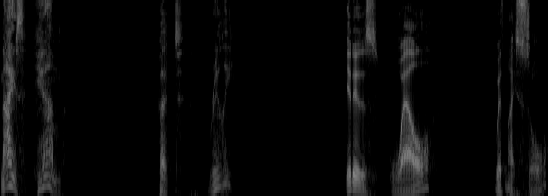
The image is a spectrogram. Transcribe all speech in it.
nice hymn. But really? It is well with my soul?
